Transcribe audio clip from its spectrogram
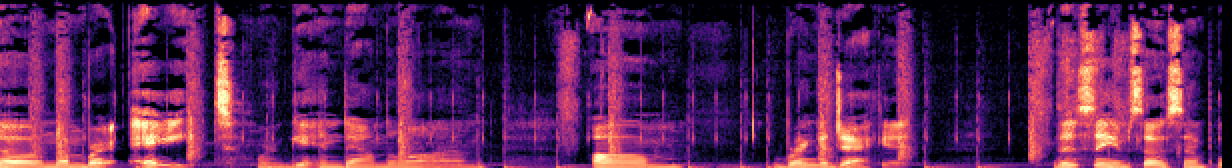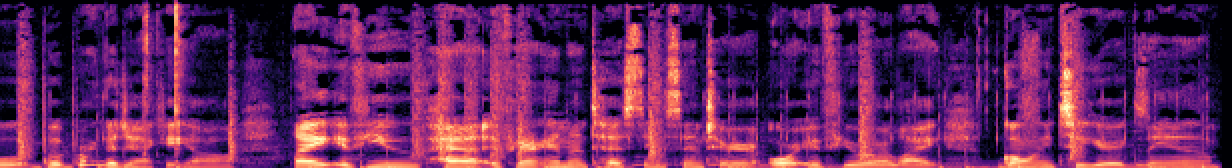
so number eight, we're getting down the line. Um, bring a jacket. This seems so simple, but bring a jacket, y'all. Like if you have, if you're in a testing center, or if you're like going to your exam,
